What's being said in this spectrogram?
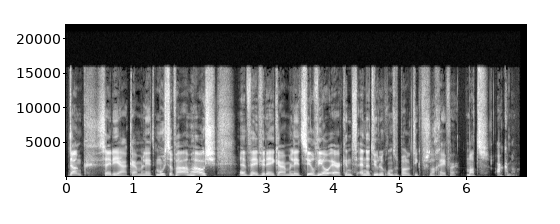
Dank CDA-Kamerlid Mustafa Amhous en VVD-Kamerlid Silvio Erkens... en natuurlijk onze politiek verslaggever Mats Akkerman.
